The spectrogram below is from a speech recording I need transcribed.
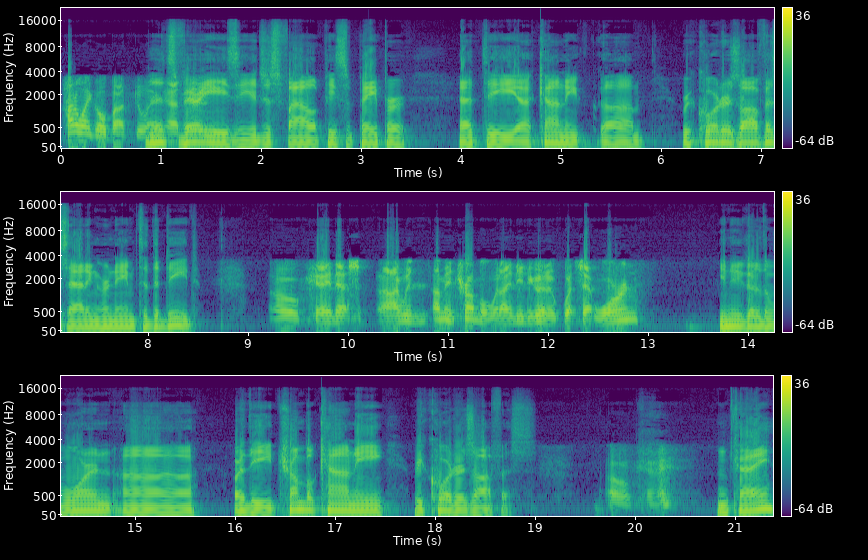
How do I go about doing It's that? It's very easy. You just file a piece of paper at the uh, county um, recorder's office, adding her name to the deed. Okay, that's I would. I'm in trouble when I need to go to what's that Warren? You need to go to the Warren uh, or the Trumbull County recorder's office. Okay. Okay.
